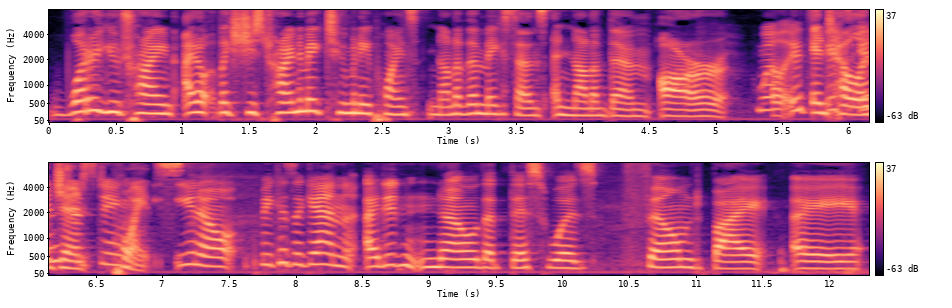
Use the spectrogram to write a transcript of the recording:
What are you trying? I don't like. She's trying to make too many points. None of them make sense, and none of them are well, it's intelligent it's interesting, points. You know, because again, I didn't know that this was filmed by a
